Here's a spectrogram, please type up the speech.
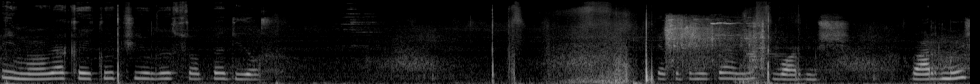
Filmada 43 yıldız topla diyor. Yakıtımız varmış. Varmış. Varmış.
